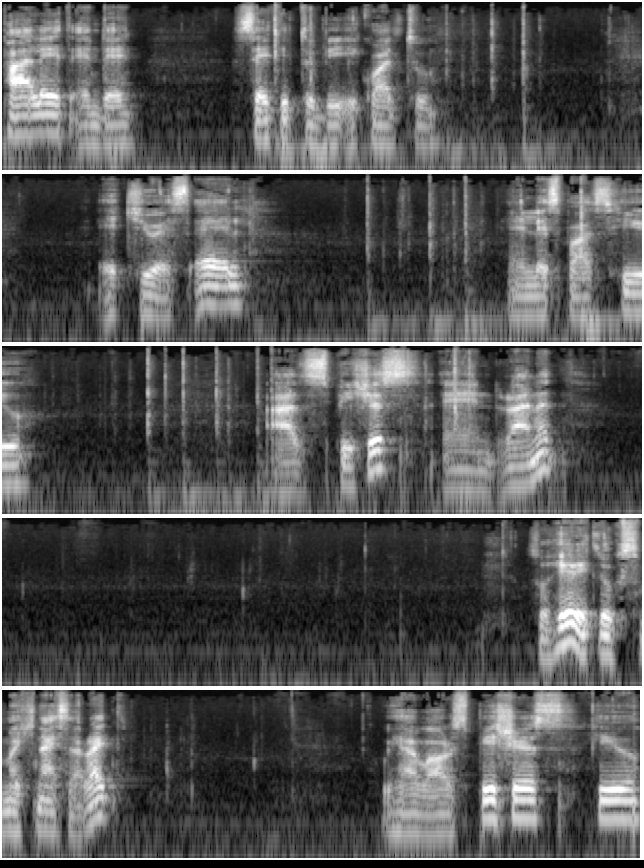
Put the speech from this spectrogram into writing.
palette and then set it to be equal to HUSL and let's pass hue as species and run it. So here it looks much nicer right? We have our species here,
